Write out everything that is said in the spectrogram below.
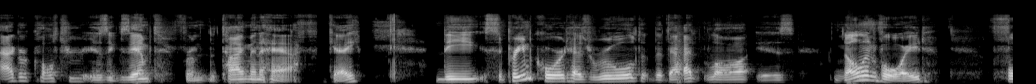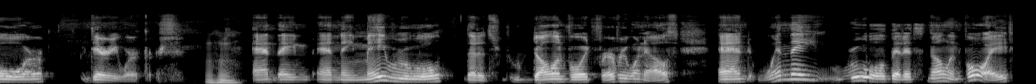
agriculture is exempt from the time and a half. Okay, the Supreme Court has ruled that that law is null and void for dairy workers. Mm-hmm. And they and they may rule that it's null and void for everyone else. And when they rule that it's null and void,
